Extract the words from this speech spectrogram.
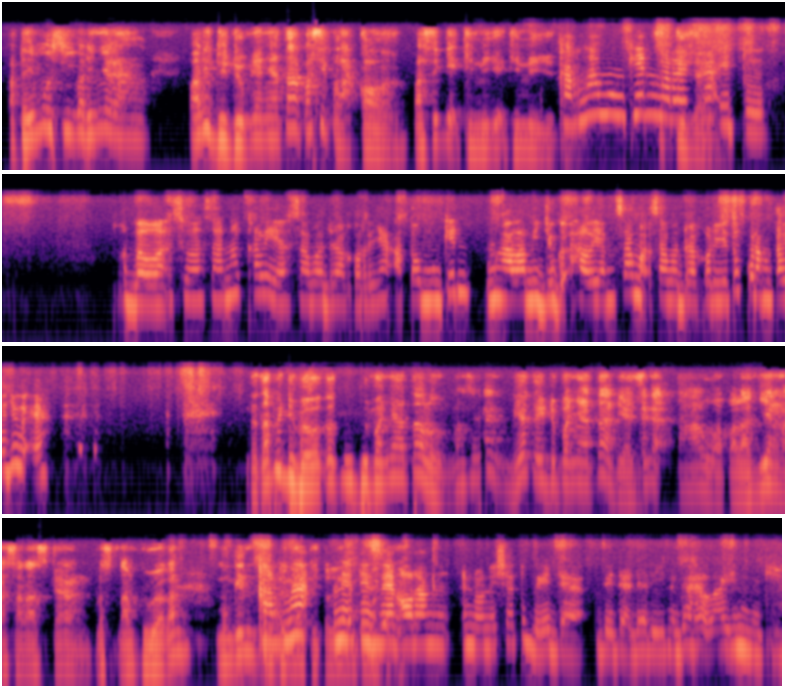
pada emosi pada nyerang. Padahal di hidupnya nyata pasti pelakor. Pasti kayak gini kayak gini gitu. Karena mungkin Sedih mereka saya. itu kebawa suasana kali ya sama drakornya atau mungkin mengalami juga hal yang sama sama drakornya itu kurang tahu juga ya. nah tapi dibawa ke kehidupan nyata loh maksudnya dia kehidupan nyata dia aja nggak tahu apalagi yang masalah sekarang plus 62 kan mungkin Karena telinga netizen teman-teman. orang Indonesia tuh beda, beda dari negara lain mungkin.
